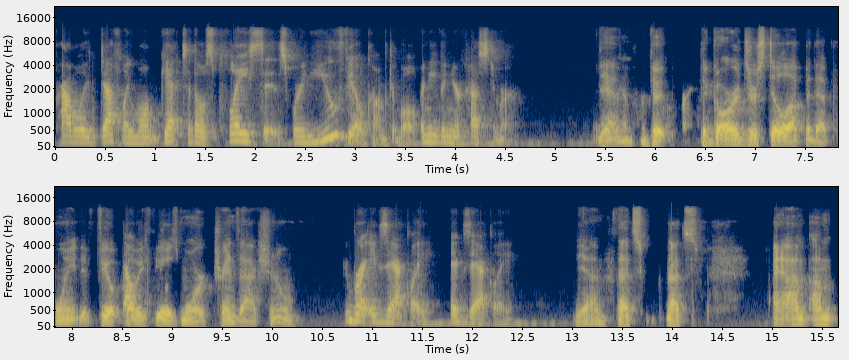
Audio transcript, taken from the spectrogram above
probably definitely won't get to those places where you feel comfortable and even your customer yeah the the guards are still up at that point it feel probably feels more transactional right exactly exactly yeah that's that's and i'm i'm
